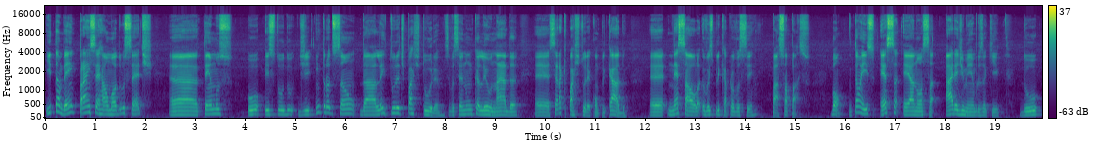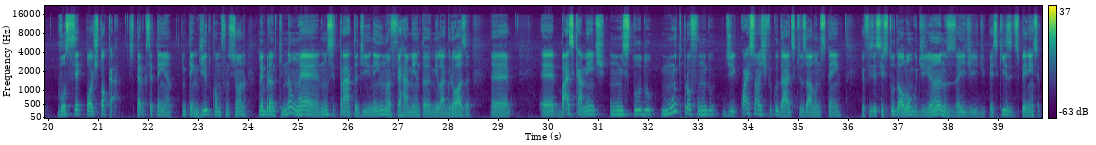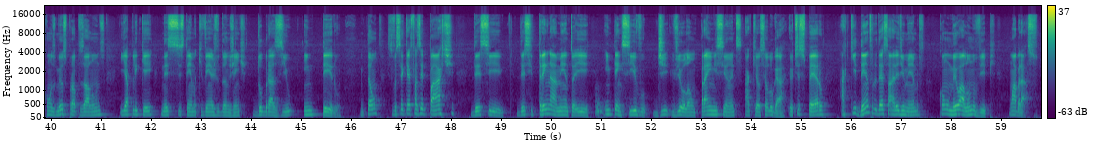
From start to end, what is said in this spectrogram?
E também, para encerrar o módulo 7, uh, é, temos o estudo de introdução da leitura de partitura. Se você nunca leu nada, é, será que partitura é complicado? É, nessa aula eu vou explicar para você passo a passo. Bom, então é isso. Essa é a nossa área de membros aqui do Você Pode Tocar. Espero que você tenha entendido como funciona. Lembrando que não é, não se trata de nenhuma ferramenta milagrosa. É, é basicamente um estudo muito profundo de quais são as dificuldades que os alunos têm. Eu fiz esse estudo ao longo de anos aí de, de pesquisa, de experiência com os meus próprios alunos e apliquei nesse sistema que vem ajudando gente do Brasil inteiro. Então, se você quer fazer parte desse, desse treinamento aí intensivo de violão para iniciantes, aqui é o seu lugar. Eu te espero aqui dentro dessa área de membros como meu aluno VIP. Um abraço.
